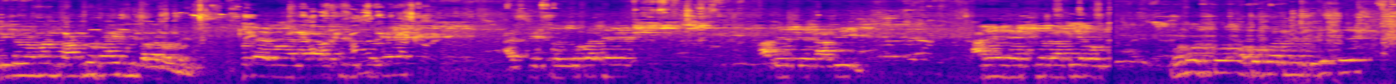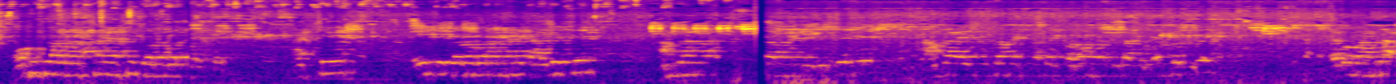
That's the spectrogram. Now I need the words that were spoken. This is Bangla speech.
ভাই তুমি কথা বলবেন। এবং এলাকাবাসীর উদ্যোগে আজকে সৈন্যপাতে তাদের যে দাবি তাদের ন্যায্য দাবি এবং সমস্ত অপকরণের বিরুদ্ধে অবিকল রাস্তায় আসি জনগণ আজকে এই যে জনগণ এখানে দাঁড়িয়েছে আমরা আমরা এই নির্বাচনের সাথে প্রদান এবং আমরা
